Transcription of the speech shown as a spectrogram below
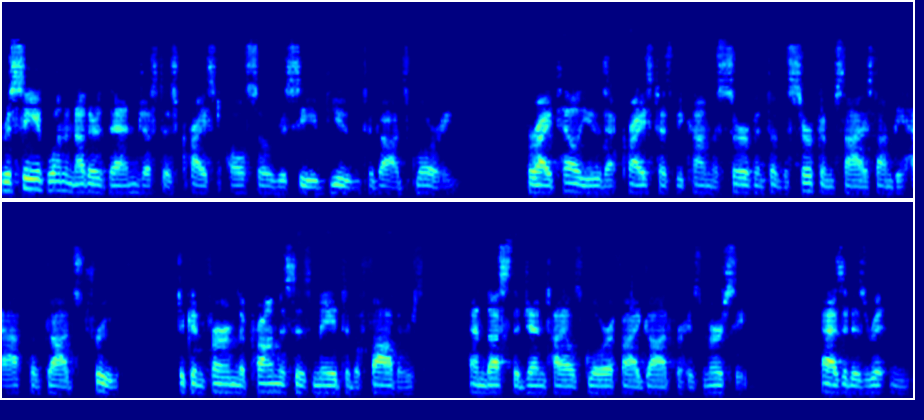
Receive one another then, just as Christ also received you to God's glory. For I tell you that Christ has become a servant of the circumcised on behalf of God's truth to confirm the promises made to the fathers, and thus the Gentiles glorify God for his mercy. As it is written,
